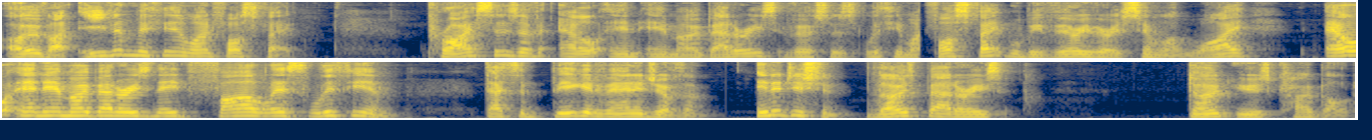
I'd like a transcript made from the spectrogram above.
over even lithium iron phosphate. Prices of LNMO batteries versus lithium iron phosphate will be very, very similar. Why? LNMO batteries need far less lithium. That's a big advantage of them. In addition, those batteries don't use cobalt.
